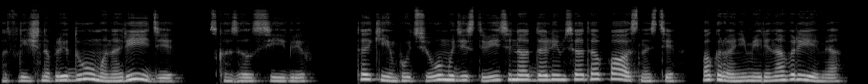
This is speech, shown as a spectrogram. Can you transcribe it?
«Отлично придумано, Риди», – сказал Сигрев. «Таким путем мы действительно отдалимся от опасности, по крайней мере на время,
